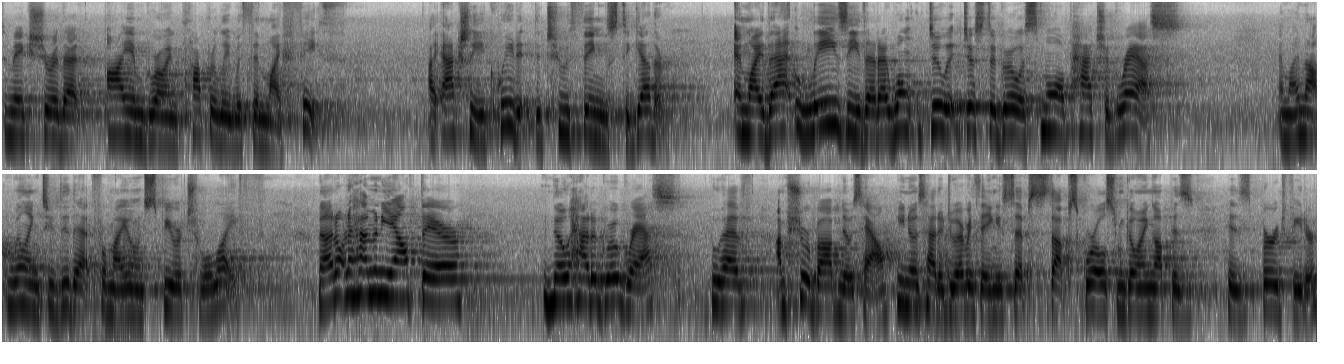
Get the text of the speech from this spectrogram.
to make sure that I am growing properly within my faith? I actually equated the two things together. Am I that lazy that I won't do it just to grow a small patch of grass? Am I not willing to do that for my own spiritual life? Now, I don't know how many out there know how to grow grass, who have, I'm sure Bob knows how. He knows how to do everything except stop squirrels from going up his, his bird feeder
